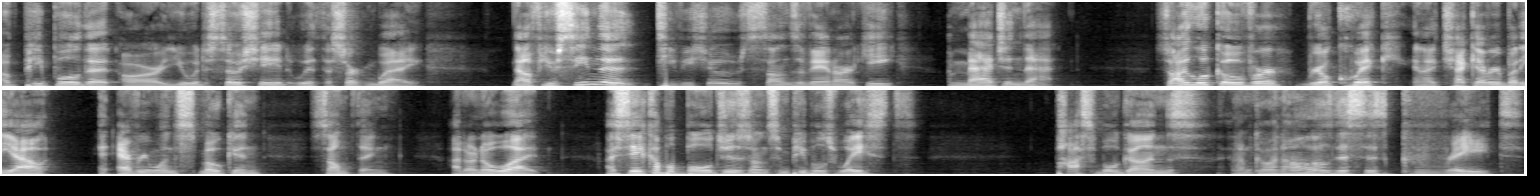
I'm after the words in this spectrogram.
of people that are you would associate with a certain way. Now, if you've seen the TV show Sons of Anarchy, imagine that. So I look over real quick and I check everybody out, and everyone's smoking something. I don't know what. I see a couple bulges on some people's waists, possible guns, and I'm going, oh, this is great.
